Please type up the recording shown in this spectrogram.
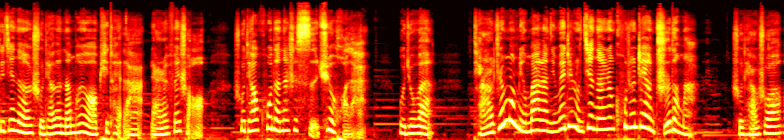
最近呢，薯条的男朋友劈腿啦，俩人分手，薯条哭的那是死去活来。我就问条儿，真不明白了，你为这种贱男人哭成这样值得吗？薯条说：“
